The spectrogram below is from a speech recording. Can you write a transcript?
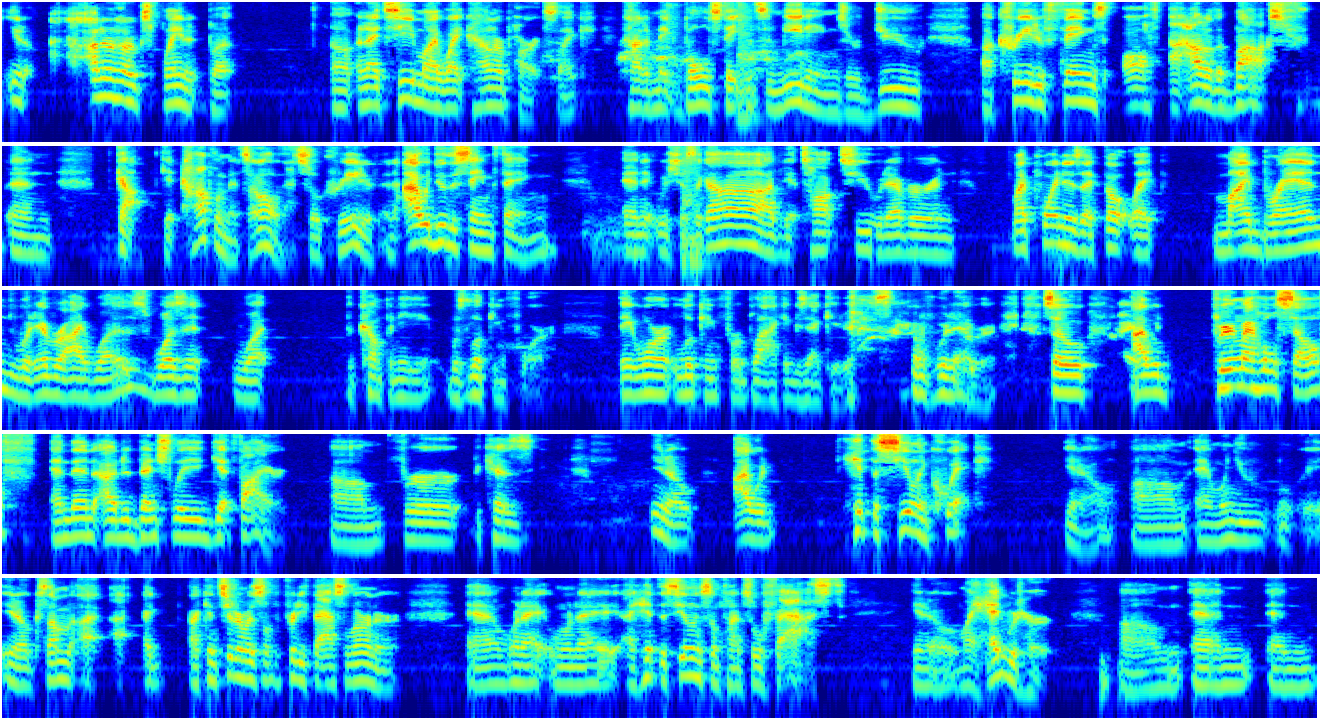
you know, I don't know how to explain it, but uh, and I'd see my white counterparts like kind of make bold statements in meetings or do uh, creative things off out of the box and got get compliments. Oh, that's so creative. And I would do the same thing. And it was just like, ah, I'd get talked to, whatever. And my point is, I felt like my brand, whatever I was, wasn't what the company was looking for. They weren't looking for black executives or whatever. So right. I would bring my whole self, and then I'd eventually get fired um, for because you know I would hit the ceiling quick you know um, and when you you know because i'm I, I, I consider myself a pretty fast learner and when i when I, I hit the ceiling sometimes so fast you know my head would hurt. Um, and and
